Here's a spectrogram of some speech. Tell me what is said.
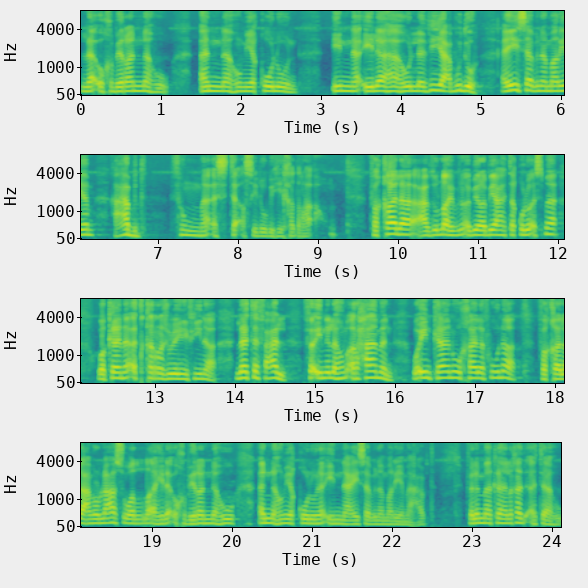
لأخبرنه أنهم يقولون إن إلهه الذي يعبده عيسى بن مريم عبد ثم أستأصل به خضراءهم. فقال عبد الله بن أبي ربيعة تقول أسماء وكان أتقى الرجلين فينا لا تفعل فإن لهم أرحاما وإن كانوا خالفونا. فقال عمرو بن العاص والله لأخبرنه أنهم يقولون إن عيسى ابن مريم عبد. فلما كان الغد أتاه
